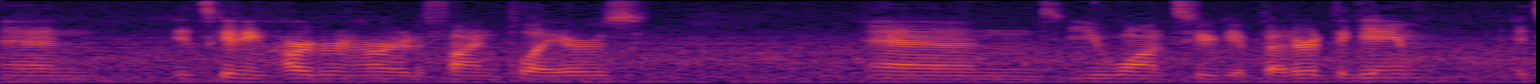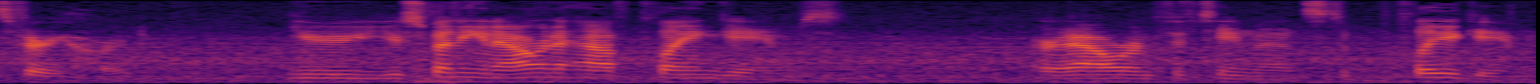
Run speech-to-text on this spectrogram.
and it's getting harder and harder to find players, and you want to get better at the game, it's very hard you you're spending an hour and a half playing games, or an hour and 15 minutes to play a game.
